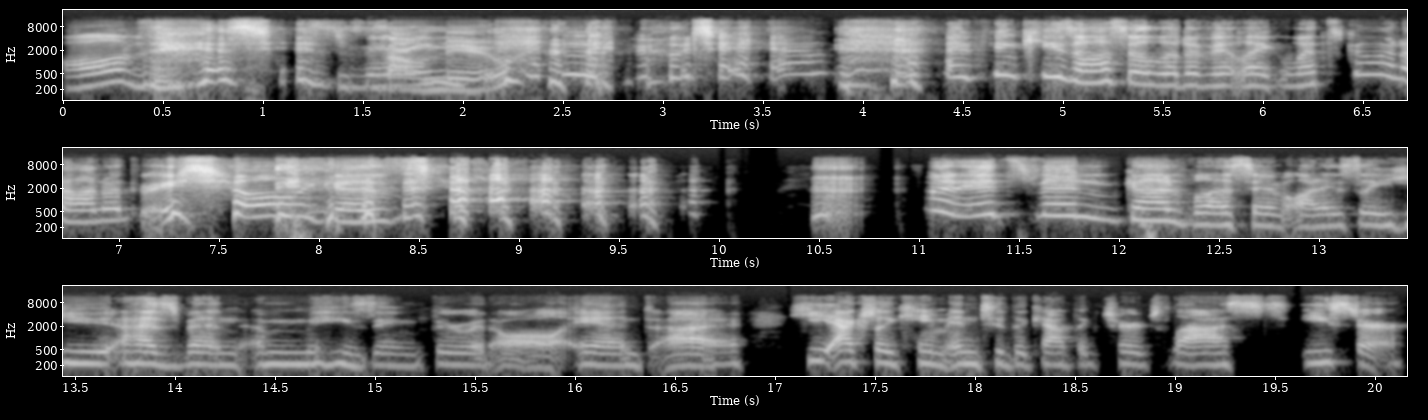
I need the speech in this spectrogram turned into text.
all of this is very all new. new to him. I think he's also a little bit like, what's going on with Rachel? Because but it's been God bless him. Honestly, he has been amazing through it all, and uh, he actually came into the Catholic Church last Easter.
